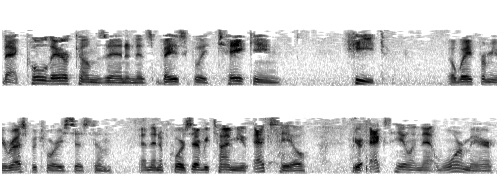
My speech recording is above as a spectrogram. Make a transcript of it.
that cold air comes in and it's basically taking heat away from your respiratory system. And then, of course, every time you exhale, you're exhaling that warm air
